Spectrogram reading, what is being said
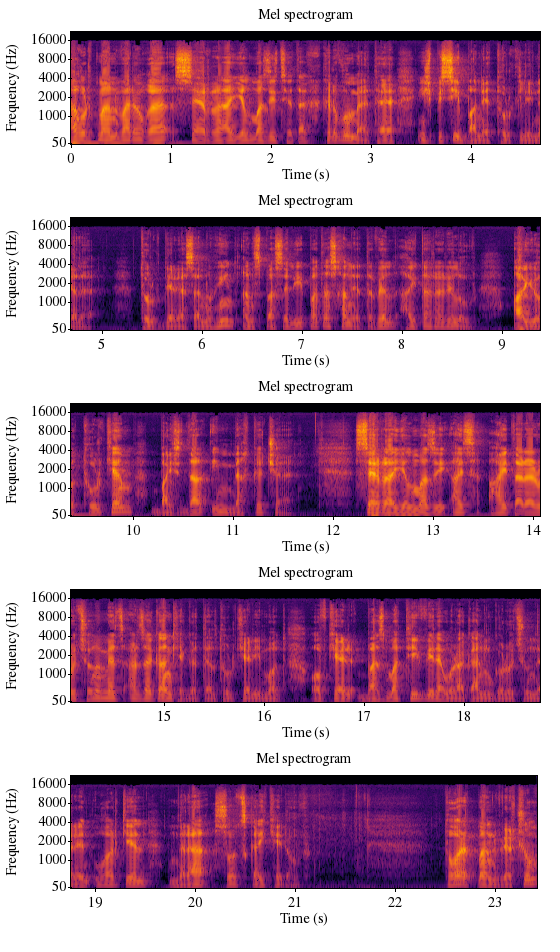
Հաղորդման վարողը Սերա Յիլմազից հետաքրքրվում է, թե ինչպիսի բան է թուրք լինելը։ Թուրք դերասանուհին անսպասելի պատասխան է տվել հայտարարելով. «Այո, թուրք եմ, բայց դա իմ մեղքը չէ»։ Սերա Յիլմազի այս հայտարարությունը մեծ արձագանք է գտել թուրքերի մոտ, ովքեր բազմաթիվ վիրավորական գորություններ են ուղարկել նրա սոցկայքերով։ Թողարկման վերջում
